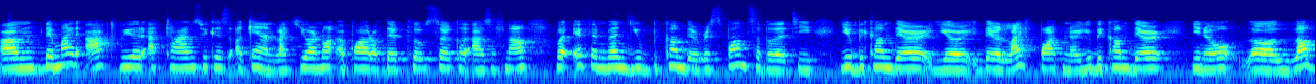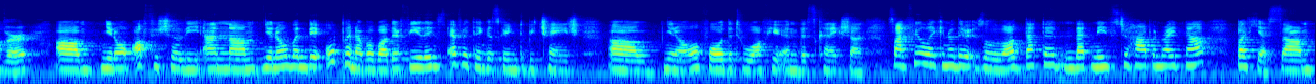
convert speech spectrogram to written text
Um, they might act weird at times because again like you are not a part of their close circle as of now but if and when you become their responsibility you become their your their life partner you become their you know uh, lover um, you know officially and um, you know when they open up about their feelings everything is going to be changed uh, you know for the two of you in this connection. So i feel like you know there is a lot that that needs to happen right now but yes um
